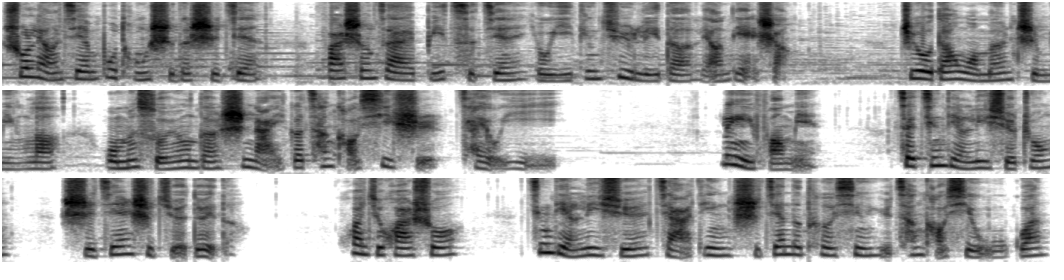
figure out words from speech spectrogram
说两件不同时的事件发生在彼此间有一定距离的两点上。只有当我们指明了我们所用的是哪一个参考系时，才有意义。另一方面，在经典力学中，时间是绝对的。换句话说，经典力学假定时间的特性与参考系无关。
